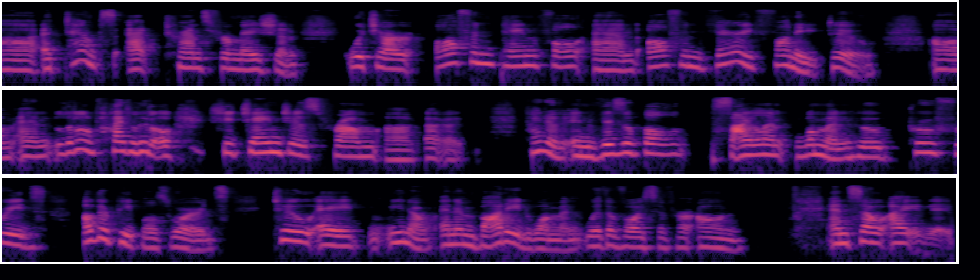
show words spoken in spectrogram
uh, attempts at transformation, which are often painful and often very funny too. Um, and little by little, she changes from a, a kind of invisible, silent woman who proofreads other people's words to a, you know, an embodied woman with a voice of her own. And so I,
